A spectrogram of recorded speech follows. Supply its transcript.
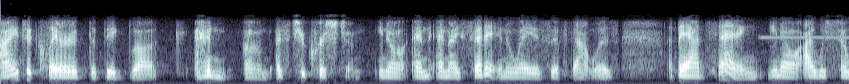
I declared the big book and um as true Christian, you know, and and I said it in a way as if that was a bad thing. You know, I was so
